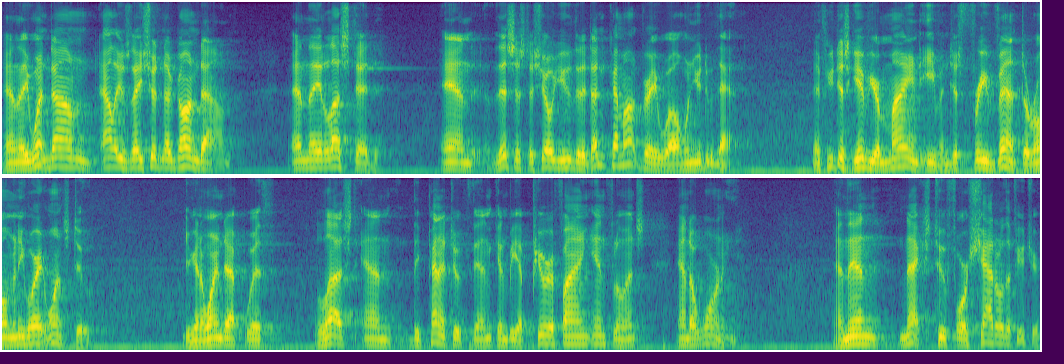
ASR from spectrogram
and they went down alleys they shouldn't have gone down and they lusted and this is to show you that it doesn't come out very well when you do that if you just give your mind even just free vent to roam anywhere it wants to, you're going to wind up with lust, and the Pentateuch then can be a purifying influence and a warning. And then next, to foreshadow the future.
